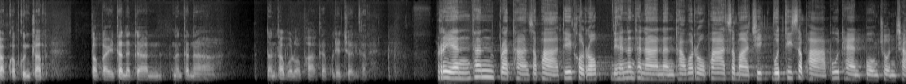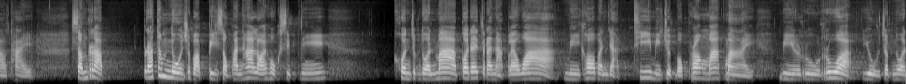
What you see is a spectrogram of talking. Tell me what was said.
ครับขอบคุณครับ ต่อไปท่านอาจารย์นันทนาดันทวโรภาครับเรียนเชิญครับ เรียนท่านประธานสภาที่เคารพดิฉันนันทนานันทวโรภาสสมาชิกวุฒิสภาผู้แทนปวงชนชาวไทยสำหรับรัฐธรรมนูญฉบับปี 2560 นี้ คนจำนวนมากก็ได้ตระหนักแล้วว่ามีข้อบัญญัติที่มีจุดบกพร่องมากมาย มีรูรั่วอยู่จำนวน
